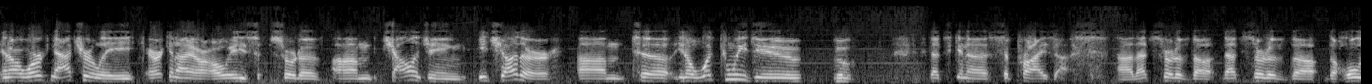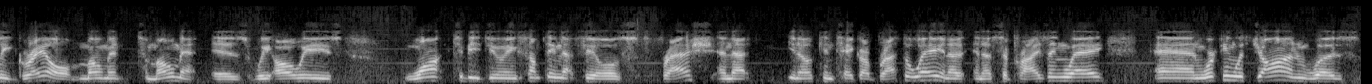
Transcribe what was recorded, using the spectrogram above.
in our work naturally, Erik and I are always sort of um, challenging each other um, to you know what can we do that's going to surprise us. Uh, that's sort of the that's sort of the the holy grail moment to moment is we always want to be doing something that feels fresh and that you know can take our breath away in a in a surprising way. And working with John was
